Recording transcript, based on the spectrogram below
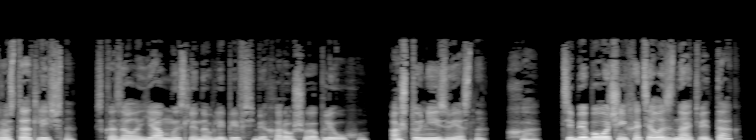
Просто отлично, сказала я, мысленно влепив себе хорошую оплеуху. А что неизвестно? Ха, тебе бы очень хотелось знать, ведь так?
